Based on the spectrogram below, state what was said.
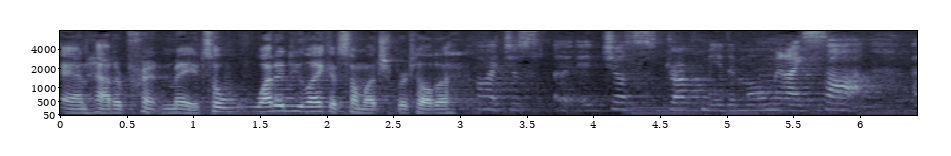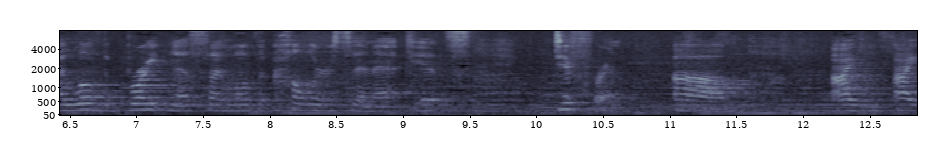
and had a print made. So, why did you like it so much, Bertilda? Oh, I just, uh, it just struck me the moment I saw it. I love the brightness. I love the colors in it. It's different. Um, I, I,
